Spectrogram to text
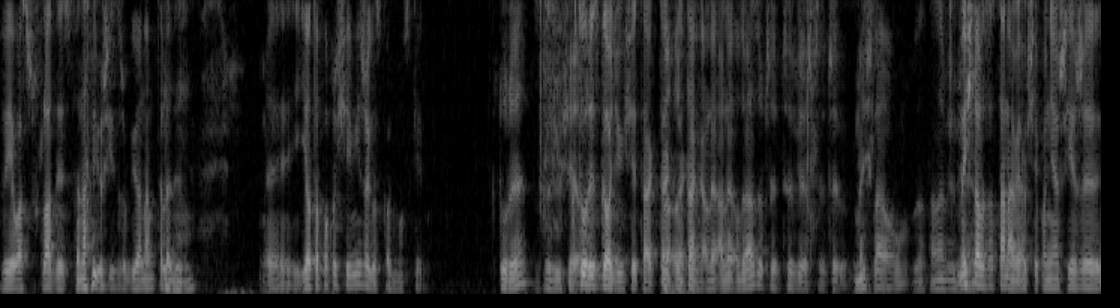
wyjęła z szuflady scenariusz i zrobiła nam teledysk. Mhm. I o to poprosiłem Jerzego Skolimowskiego. Który zgodził się? Który od... zgodził się, tak, tak. No, tak. tak, ale, ale od razu, czy, czy wiesz, czy, czy myślał, zastanawiał się? Myślał, zastanawiał się, ponieważ Jerzy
